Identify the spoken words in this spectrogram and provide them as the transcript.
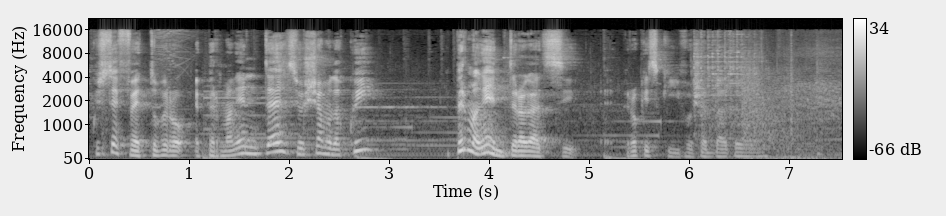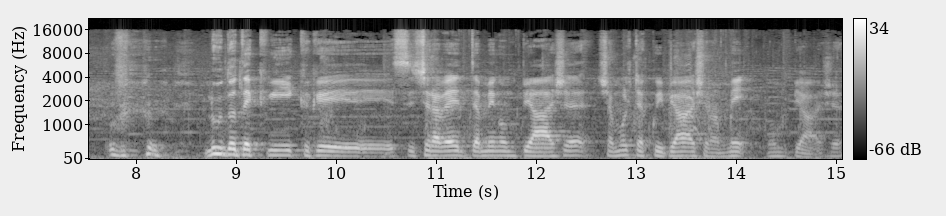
Questo effetto però è permanente? Se usciamo da qui? È permanente, ragazzi eh, Però che schifo ci ha dato Ludo Technique che sinceramente a me non piace. C'è molti a cui piace, ma a me non piace.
